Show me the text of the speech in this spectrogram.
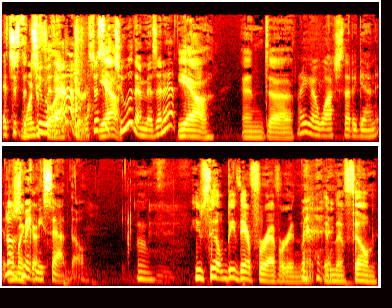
It's just the two of them. actor. It's just yeah. the two of them, isn't it? Yeah. And uh, I gotta watch that again. It'll just make God. me sad, though. he's, he'll be there forever in the, in the film.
